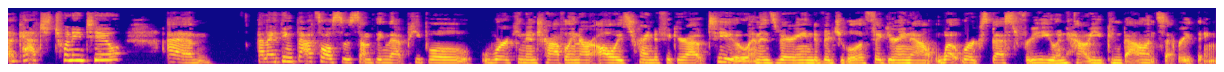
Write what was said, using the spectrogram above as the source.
a catch 22. Um, and I think that's also something that people working and traveling are always trying to figure out too. And is very individual of figuring out what works best for you and how you can balance everything.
